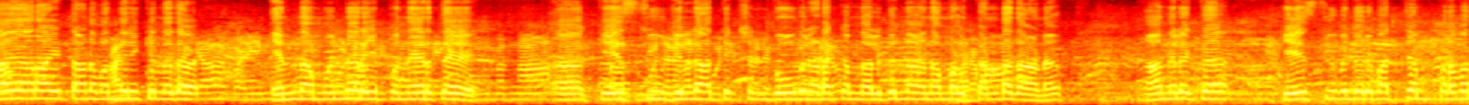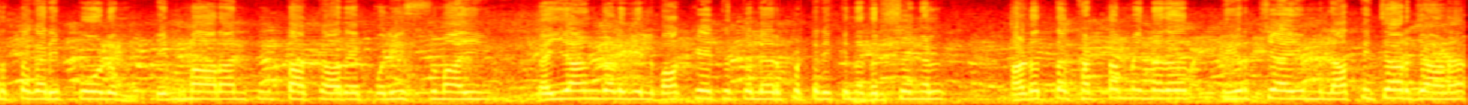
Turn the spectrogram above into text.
തയ്യാറായിട്ടാണ് വന്നിരിക്കുന്നത് എന്ന മുന്നറിയിപ്പ് നേരത്തെ കെ എസ് യു ജില്ലാ അധ്യക്ഷൻ ഗോകുലടക്കം നൽകുന്നത് നമ്മൾ കണ്ടതാണ്. ആ നിലയ്ക്ക് കെ എസ് യുവിന്റെ ഒരു പറ്റം പ്രവർത്തകർ ഇപ്പോഴും പിന്മാറാൻ കൂട്ടാക്കാതെ പോലീസുമായി കയ്യാങ്കളിയിൽ വാക്കേറ്റത്തിൽ ഏർപ്പെട്ടിരിക്കുന്ന ദൃശ്യങ്ങൾ അടുത്ത ഘട്ടം എന്നത് തീർച്ചയായും ലാത്തിച്ചാർജാണ്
